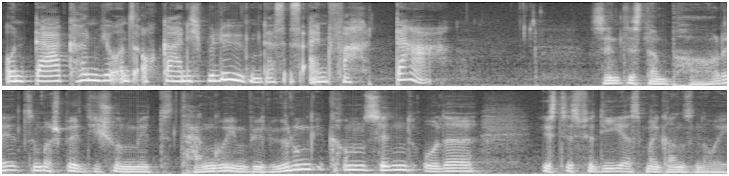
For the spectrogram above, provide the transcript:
Und da können wir uns auch gar nicht belügen. Das ist einfach da. Sind es dann Paare zum Beispiel, die schon mit Tango in Berührung gekommen sind oder ist es für die erstmal ganz neu?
